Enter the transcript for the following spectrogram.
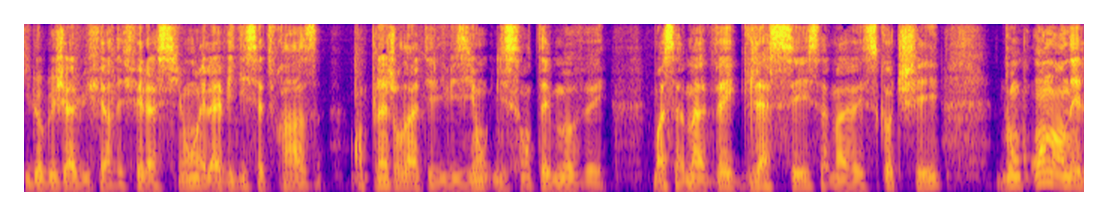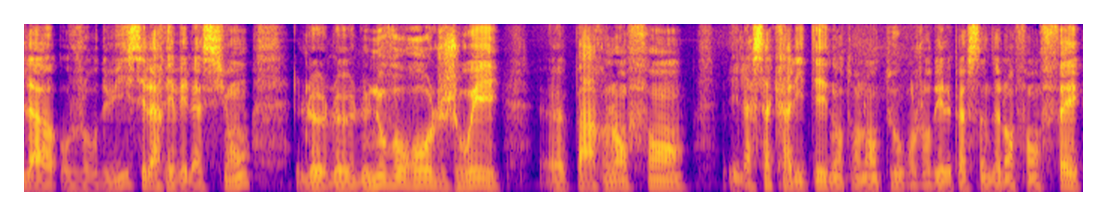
qui l'obligeait à lui faire des fellations. Elle avait dit cette phrase en plein journal télévision, il sentait mauvais. Moi, ça m'avait glacé, ça m'avait scotché. Donc, on en est là aujourd'hui. C'est la révélation. Le, le, le, nouveau rôle joué euh, par l'enfant et la sacralité dont on entoure aujourd'hui la personne de l'enfant fait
